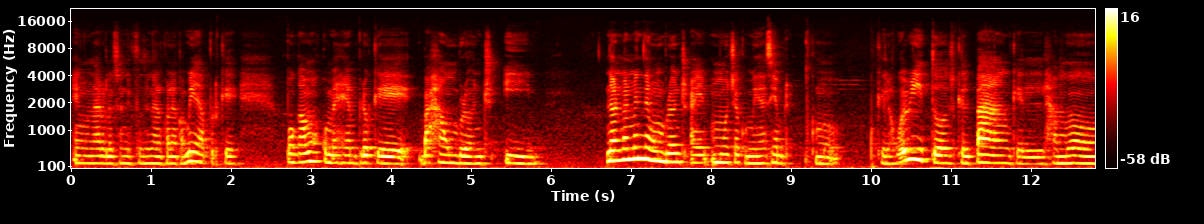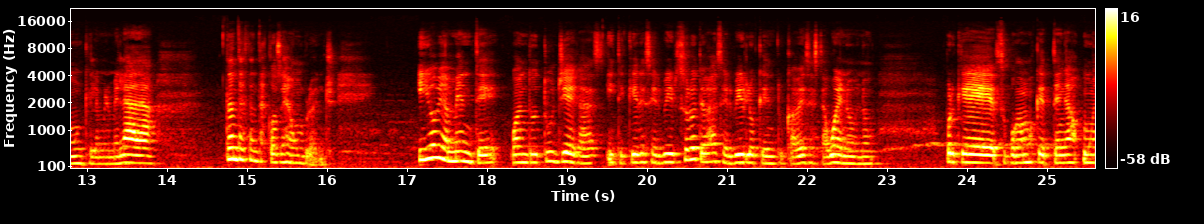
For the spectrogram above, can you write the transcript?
en una relación disfuncional con la comida, porque pongamos como ejemplo que vas a un brunch y normalmente en un brunch hay mucha comida siempre, como que los huevitos, que el pan, que el jamón, que la mermelada, tantas, tantas cosas en un brunch. Y obviamente cuando tú llegas y te quieres servir, solo te vas a servir lo que en tu cabeza está bueno, ¿no? Porque supongamos que tengas un,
